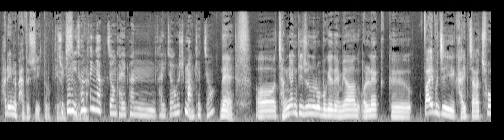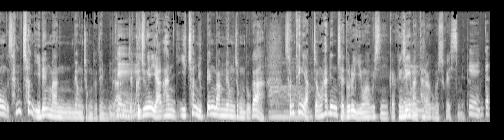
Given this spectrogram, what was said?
할인을 받을 수 있도록 되어 지금 있습니다. 지금 이 선택 약정 가입한 가입자가 훨씬 많겠죠? 네. 어 작년 기준으로 보게 되면 보면 원래 그 5G 가입자가 총 3,200만 명 정도 됩니다. 네. 이제 그 중에 약 한 2,600만 명 정도가 아. 선택 약정 할인 제도를 이용하고 있으니까 굉장히 네. 많다라고 볼 수가 있습니다. 예. 네. 그러니까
